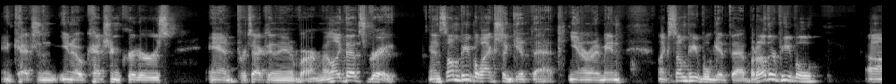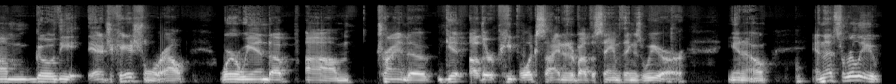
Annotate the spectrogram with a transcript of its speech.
and catching, you know, catching critters and protecting the environment. Like that's great. And some people actually get that. You know what I mean? Like some people get that, but other people um, go the educational route where we end up um, trying to get other people excited about the same things we are. You know, and that's really,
